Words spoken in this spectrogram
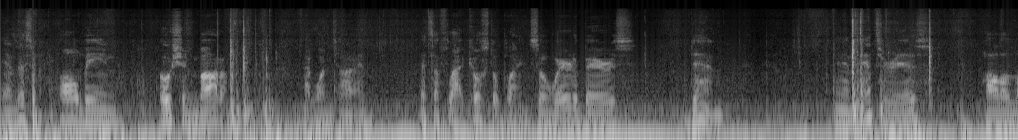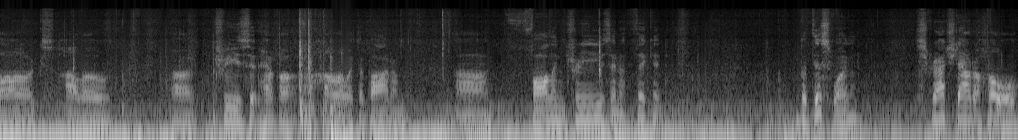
And this all being ocean bottom at one time. It's a flat coastal plain. So where do bears den? And the answer is hollow logs, hollow uh, trees that have a, a hollow at the bottom, uh, fallen trees and a thicket. But this one scratched out a hole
